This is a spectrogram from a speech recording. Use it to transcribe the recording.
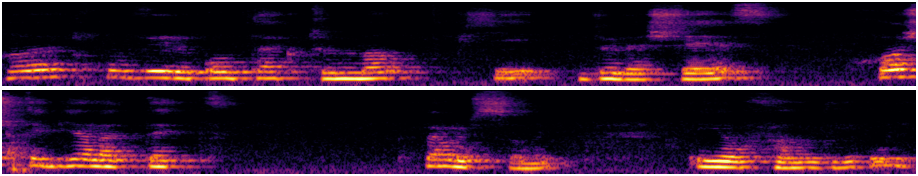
Retrouvez le contact main-pied de la chaise. Projetez bien la tête vers le sol et enfin déroulez.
